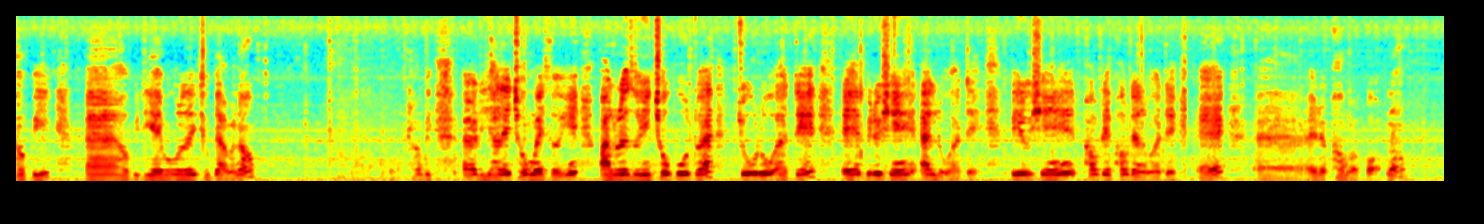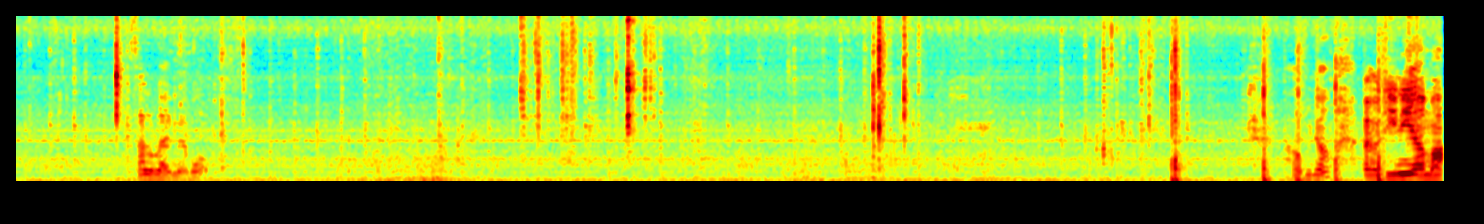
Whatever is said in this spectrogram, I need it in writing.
ဟုတ်ပြီအဲဟုတ်ပြီဒီရိုက်ဘိုးလေးချုပ်ပြမယ်နော်ဟုတ်ပြီအဲ့တော့ဒီဟာလေးချုပ်မယ်ဆိုရင်ဘာလို့လဲဆိုရင်ချုပ်ဖို့အတွက်ကျိုးလိုအပ်တယ်အဲပြီးလို့ရှိရင်အက်လိုအပ်တယ်ပြီးလို့ရှိရင်ဖောက်တယ်ဖောက်တယ်လိုအပ်တယ်အဲအဲအဲ့ဒါဖောက်မှာပေါ့နော်ဆက်လုပ်လိုက်မယ်ပေါ့ ဟုတ်ပြီနော် အဲ့တော့ဒီနေရာမှာ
